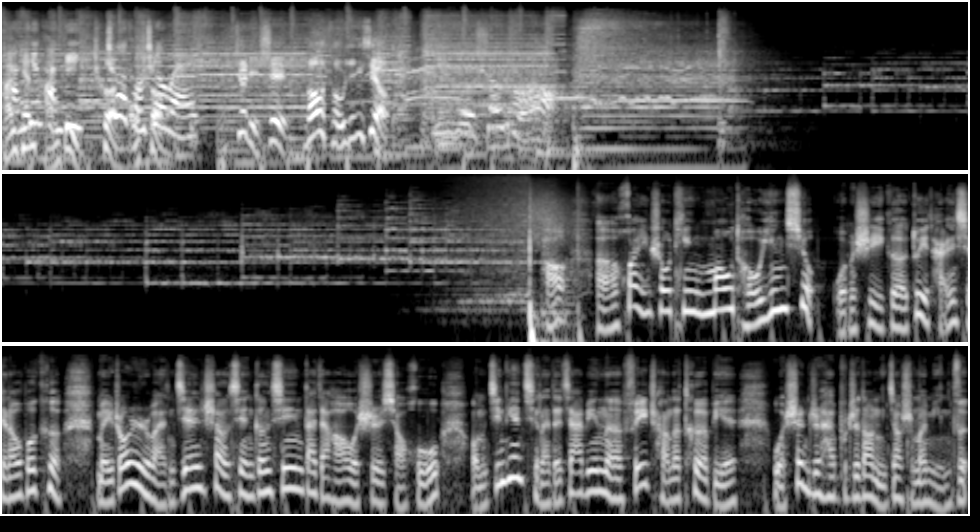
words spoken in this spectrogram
谈天谈地，彻头彻尾。这里是猫头鹰秀。生活。呃，欢迎收听猫头鹰秀，我们是一个对谈闲聊播客，每周日晚间上线更新。大家好，我是小胡。我们今天请来的嘉宾呢，非常的特别，我甚至还不知道你叫什么名字，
